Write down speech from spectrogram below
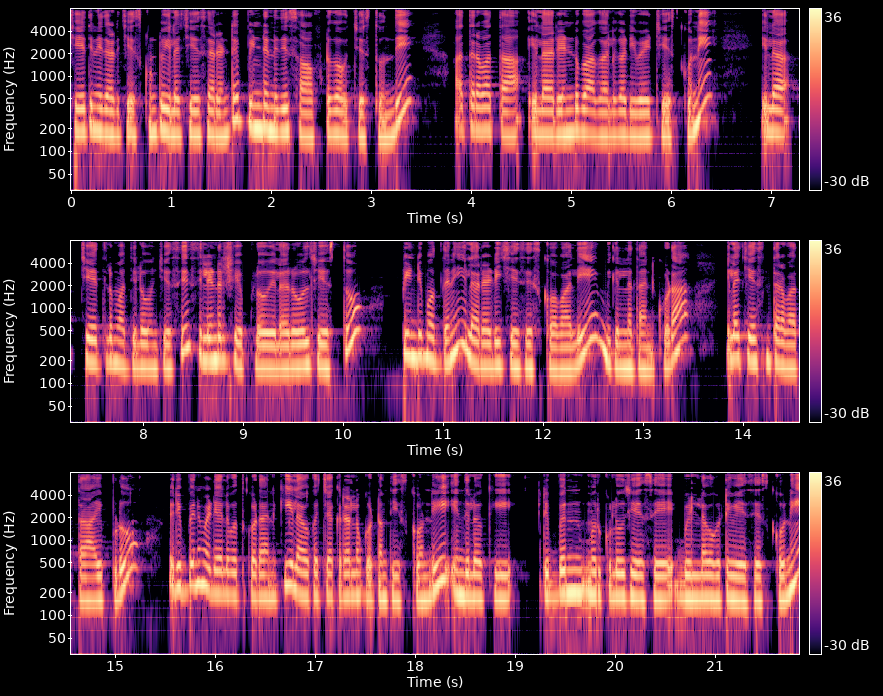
చేతిని తడి చేసుకుంటూ ఇలా చేశారంటే పిండి అనేది సాఫ్ట్గా వచ్చేస్తుంది. ఆ తర్వాత ఇలా రెండు భాగాలుగా డివైడ్ చేసుకొని ఇలా చేతుల మధ్యలో ఉంచేసి సిలిండర్ షేప్లో ఇలా రోల్ చేస్తూ పిండి ముద్దని ఇలా రెడీ చేసేసుకోవాలి. మిగిలిన దాన్ని కూడా ఇలా చేసిన తర్వాత ఇప్పుడు రిబ్బన్ వడియాలు ఉతుకోవడానికి ఇలా ఒక చక్రాల గుట్టం తీసుకోండి. ఇందులోకి రిబ్బన్ మురుకులు చేసే బిళ్ళ ఒకటి వేసేసుకొని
